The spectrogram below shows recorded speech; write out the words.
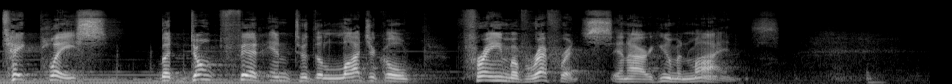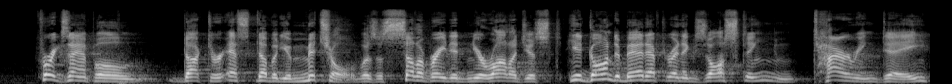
take place but don't fit into the logical frame of reference in our human minds. For example, Dr. S.W. Mitchell was a celebrated neurologist. He had gone to bed after an exhausting and tiring day.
